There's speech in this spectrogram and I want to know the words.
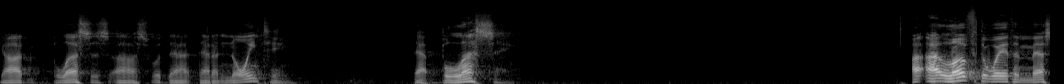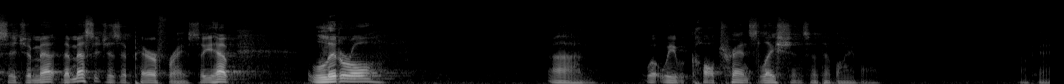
God blesses us with that, that anointing, that blessing. I, I love the way the message, the message is a paraphrase. So you have literal, um, what we would call translations of the Bible. Okay.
